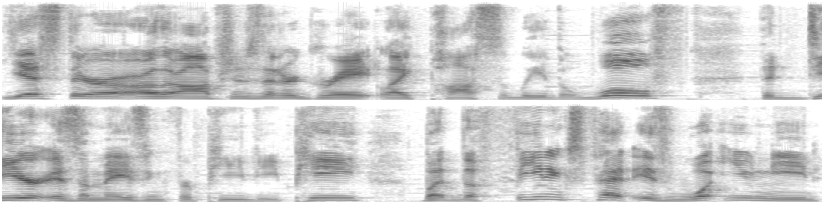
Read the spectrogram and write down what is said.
Yes, there are other options that are great, like possibly the Wolf. The Deer is amazing for PvP, but the Phoenix Pet is what you need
